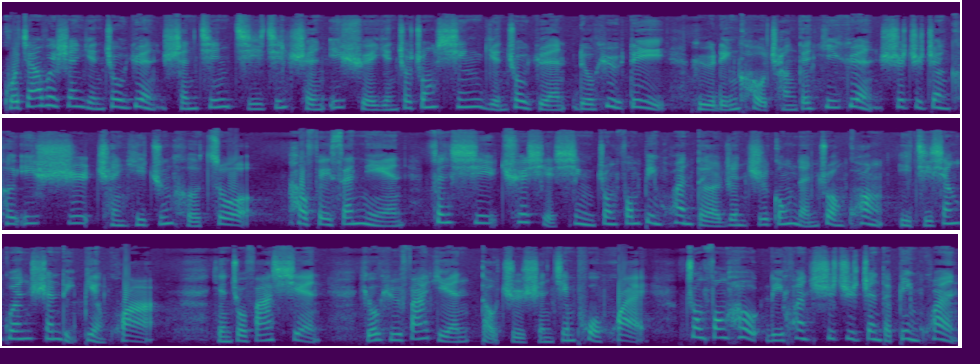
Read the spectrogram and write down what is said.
国家卫生研究院神经及精神医学研究中心研究员刘玉丽与林口长庚医院失智症科医师陈怡君合作，耗费三年分析缺血性中风病患的认知功能状况以及相关生理变化。研究发现，由于发炎导致神经破坏，中风后罹患失智症的病患，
